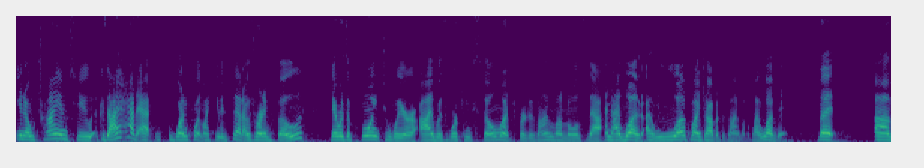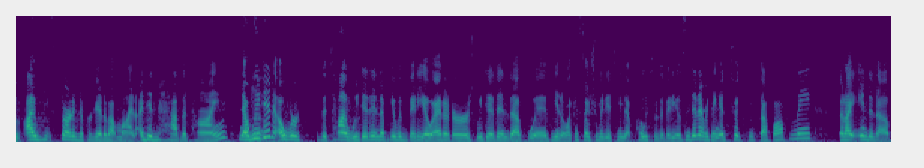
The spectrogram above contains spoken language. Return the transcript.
you know, trying to, because I had at one point, like you had said, I was running both. There was a point to where I was working so much for design bundles that, and I loved, I loved my job at design bundles. I loved it, but um, I started to forget about mine. I didn't have the time. Now we Yeah. did over the time. We did end up getting with video editors. We did end up with, you know, like a social media team that posted the videos and did everything. It took some stuff off of me, but I ended up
